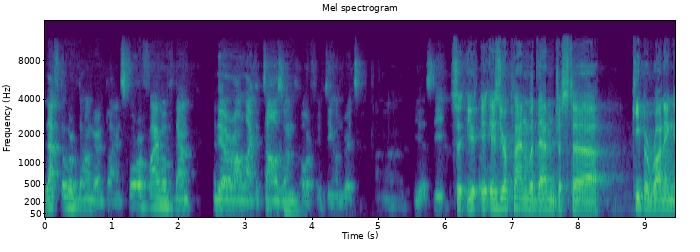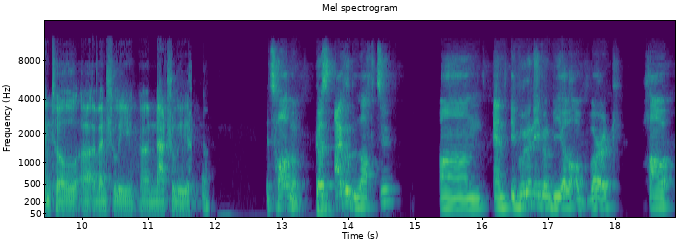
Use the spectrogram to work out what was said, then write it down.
leftover of the Hungarian clients, four or five of them, they're around like a thousand or fifteen hundred uh, USD. So, you, is your plan with them just to keep it running until uh, eventually, uh, naturally? it's hard because I would love to, um, and it wouldn't even be a lot of work. How,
